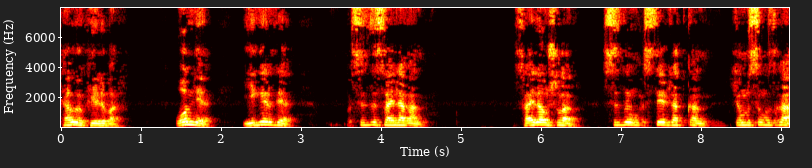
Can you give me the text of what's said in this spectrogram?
тәуекелі бар. Ол не? Егер де сізді сайлаған сайлаушылар сіздің істеп жатқан жұмысыңызға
